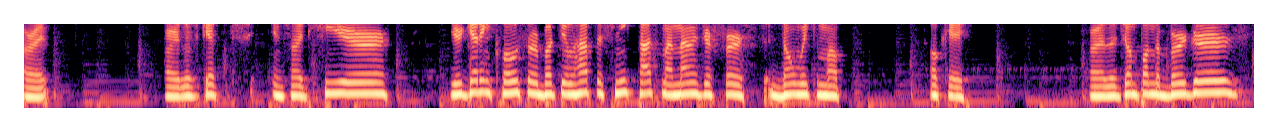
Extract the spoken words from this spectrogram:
Alright. Alright, let's get inside here. You're getting closer, but you'll have to sneak past my manager first. Don't wake him up. Okay. Alright, let's jump on the burgers.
